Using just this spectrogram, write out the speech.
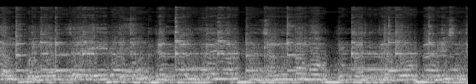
ಕಲ್ಪನೆ ಕಲ್ಪೆಯೊಟ್ಟು ಚಂದ ಮುಕ್ತಿ ಕಷ್ಟ ಗರಿಷ್ಠ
